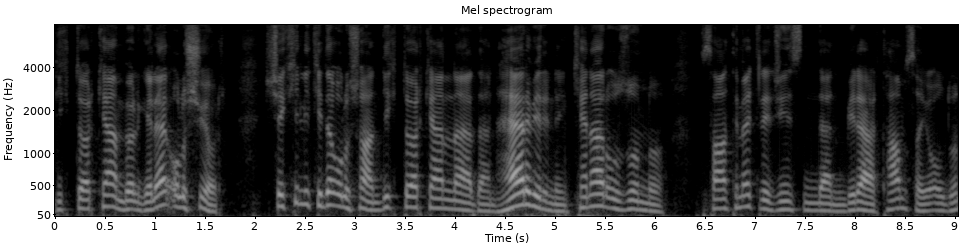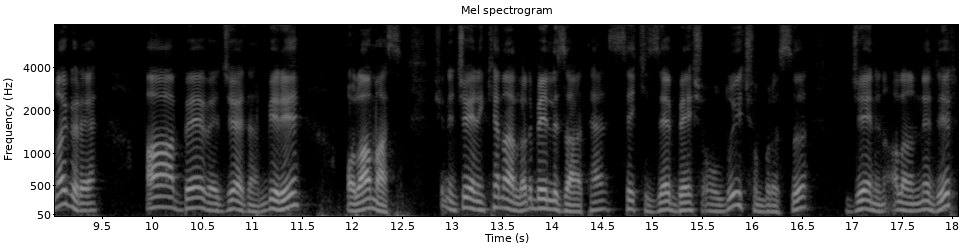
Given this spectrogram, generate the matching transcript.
dikdörtgen bölgeler oluşuyor. Şekil 2'de oluşan dikdörtgenlerden her birinin kenar uzunluğu santimetre cinsinden birer tam sayı olduğuna göre A, B ve C'den biri olamaz. Şimdi C'nin kenarları belli zaten. 8'e 5 olduğu için burası C'nin alanı nedir?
